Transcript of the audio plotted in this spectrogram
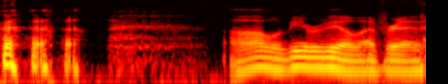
All will be revealed, my friend.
